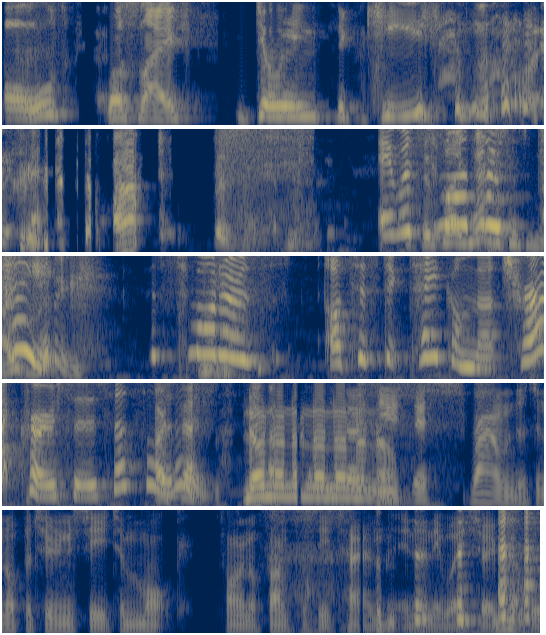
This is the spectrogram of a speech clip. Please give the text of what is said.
old was like doing the keys. It was It's like, man, Tomato's this is my wedding. take. It's Tomato's artistic take on that track, Croesus. That's all I it def- is. No, no, no, no, no, no, no. Use this round as an opportunity to mock Final Fantasy X in any way, shape, or form.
